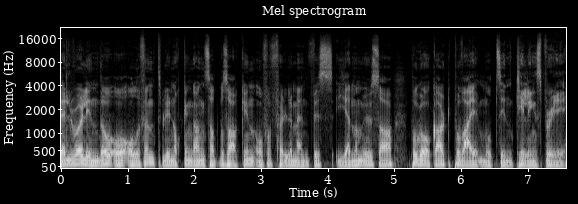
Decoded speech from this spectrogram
Delroy Lindo og Oliphant blir nok en gang satt på saken og forfølger Memphis gjennom USA på gokart på vei mot sin killing spree.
